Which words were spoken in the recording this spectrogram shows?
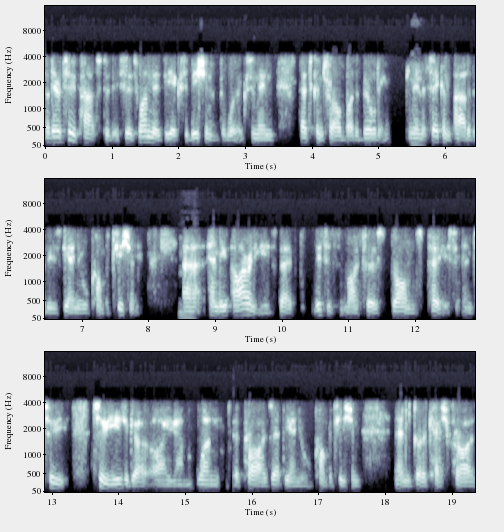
So there are two parts to this. There's one, there's the exhibition of the works, and then that's controlled by the building. And then the second part of it is the annual competition. Mm. Uh, and the irony is that this is my first bronze piece, and two two years ago I um, won a prize at the annual competition, and got a cash prize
